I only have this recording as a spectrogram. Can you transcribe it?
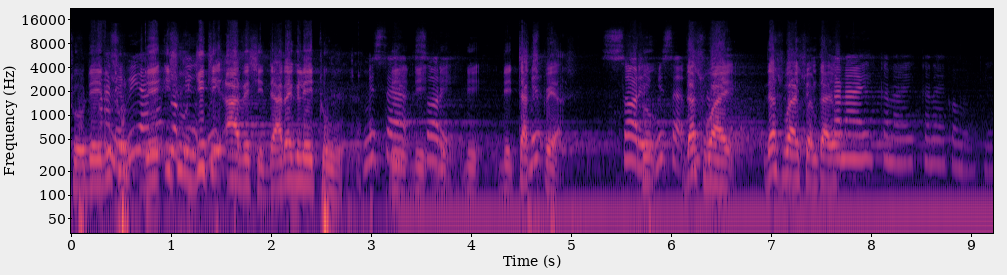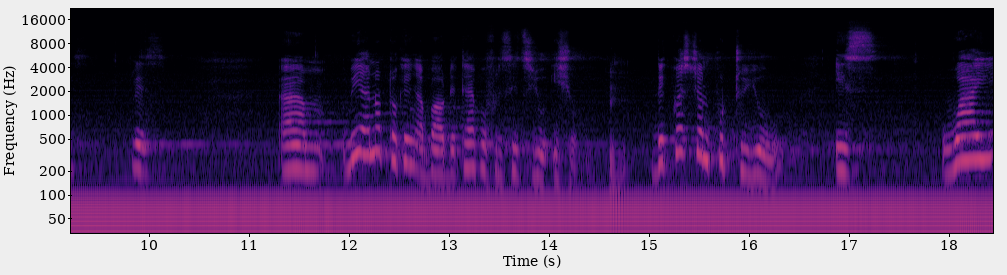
So they Anne, issue, we are they not issue talking- GTR receipt directly to Mr. the, the, sorry. the, the, the taxpayers. Sorry, So Mr. That's Mr. why, that's why sometimes, Can I, can I, can I comment, please? Please. Um, we are not talking about the type of receipts you issue. The question put to you is why,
